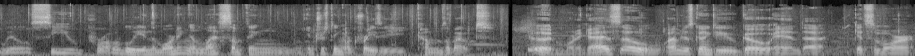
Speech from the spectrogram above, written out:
will see you probably in the morning unless something interesting or crazy comes about. Good morning, guys. So, I'm just going to go and uh, get some more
